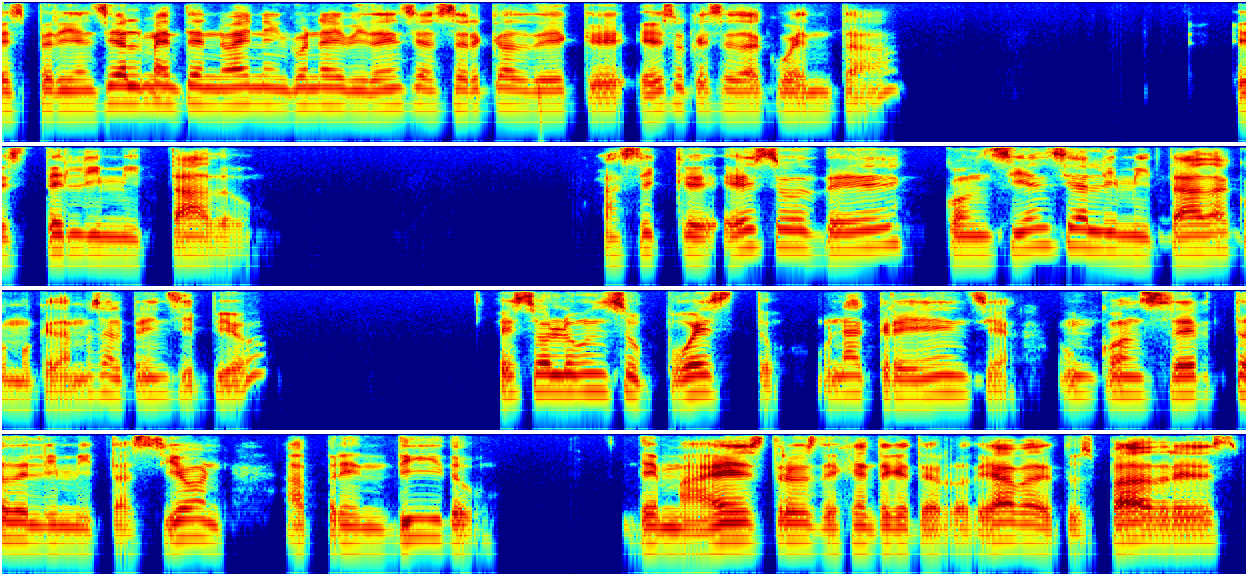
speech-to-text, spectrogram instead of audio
Experiencialmente no hay ninguna evidencia acerca de que eso que se da cuenta esté limitado. Así que eso de conciencia limitada, como quedamos al principio, es solo un supuesto, una creencia, un concepto de limitación aprendido de maestros, de gente que te rodeaba, de tus padres,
